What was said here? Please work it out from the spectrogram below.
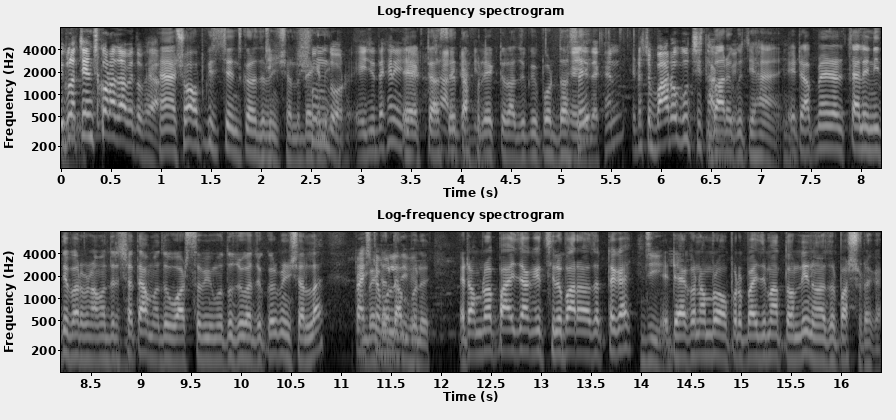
এগুলো চেঞ্জ করা যাবে তো ভাইয়া? হ্যাঁ সব কিছু চেঞ্জ করা যাবে ইনশাআল্লাহ। দেখেন সুন্দর। এই যে দেখেন এই যে একটা আছে তারপরে একটা রাজকীয় পর্দা আছে। এই দেখেন এটা হচ্ছে 12 গুচি থাকবে। বারো কুচি হ্যাঁ এটা আপনারা চাইলে নিতে পারবেন আমাদের সাথে আমাদের হোয়াটসঅ্যাপের মতো যোগাযোগ করবেন ইনশাল্লাহ Price টা আমরা এটার বলে এটা আমরা প্রাইস আগে ছিল বারো হাজার টাকায়। এটা এখন আমরা অপর প্রাইজে মাত্র অনলি নয় হাজার পাঁচশো 9500 টাকা।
